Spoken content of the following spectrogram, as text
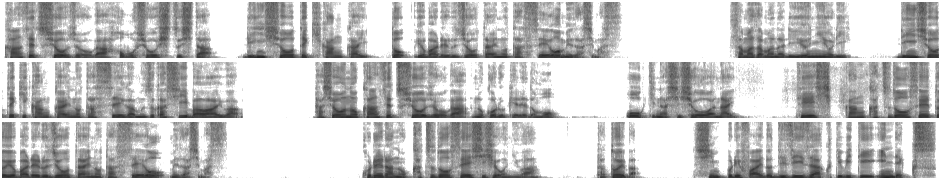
関節症状がほぼ消失した臨床的寛解と呼ばれる状態の達成を目指します。様々な理由により、臨床的寛解の達成が難しい場合は、多少の関節症状が残るけれども、大きな支障はない、低疾患活動性と呼ばれる状態の達成を目指します。これらの活動性指標には、例えば、Simplified Disease Activity Index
